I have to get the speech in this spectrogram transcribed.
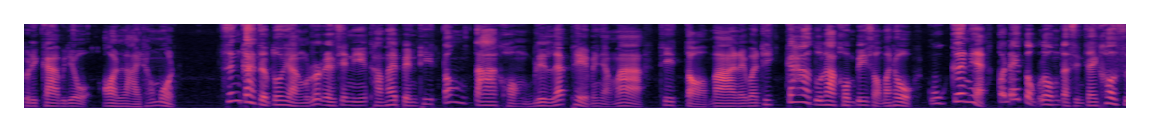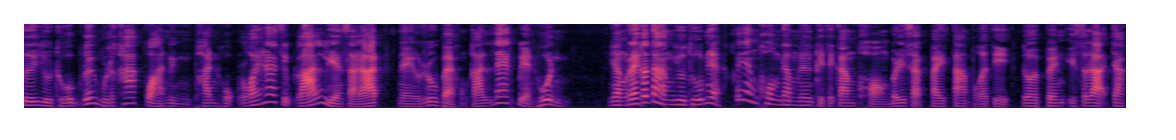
บริการวิดีโอออนไลน์ทั้งหมด ซึ่งการเติบโตอย่างรวดเร็วเช่นนี้ทำให้เป็นที่ต้องตาของบลินและเพจเป็นอย่างมาก ที่ต่อมาในวันที่ 9 ตุลาคมปี 2006 Google เนี่ย ก็ได้ตกลงตัดสินใจเข้าซื้อ YouTube ด้วยมูลค่ากว่า 1,650 ล้านเหรียญสหรัฐ ในรูปแบบของการแลกเปลี่ยนหุ้นอย่างไรก็ตาม YouTube เนี่ยก็ยังคงดำเนินกิจกรรมของบริษัทไปตามปกติ โดยเป็นอิสระจาก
